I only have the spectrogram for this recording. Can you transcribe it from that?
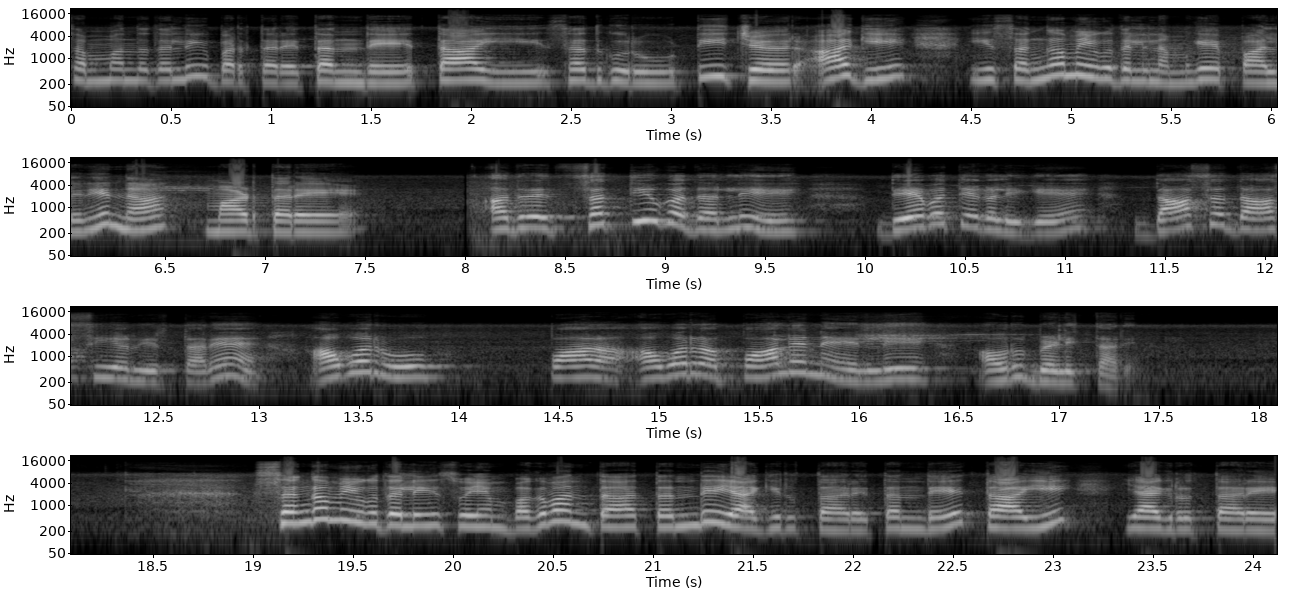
ಸಂಬಂಧದಲ್ಲಿ ಬರ್ತಾರೆ ತಂದೆ ತಾಯಿ ಸದ್ಗುರು ಟೀಚರ್ ಆಗಿ ಈ ಸಂಗಮ ಯುಗದಲ್ಲಿ ನಮಗೆ ಪಾಲನೆಯನ್ನು ಮಾಡ್ತಾರೆ. ಆದರೆ ಸತ್ಯುಗದಲ್ಲಿ ದೇವತೆಗಳಿಗೆ ದಾಸದಾಸಿಯರು ಇರ್ತಾರೆ. ಅವರು ಪಾ ಅವರ ಪಾಲನೆಯಲ್ಲಿ ಅವರು ಬೆಳೀತಾರೆ. ಸಂಗಮ ಯುಗದಲ್ಲಿ ಸ್ವಯಂ ಭಗವಂತ ತಂದೆಯಾಗಿರುತ್ತಾರೆ ತಂದೆ ತಾಯಿಯಾಗಿರುತ್ತಾರೆ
